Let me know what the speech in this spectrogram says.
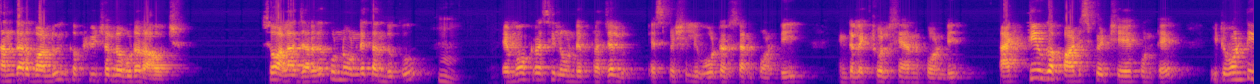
సందర్భాలు ఇంకా ఫ్యూచర్లో కూడా రావచ్చు. సో అలా జరగకుండా ఉండేటందుకు డెమోక్రసీలో ఉండే ప్రజలు ఎస్పెషల్లీ ఓటర్స్ అనుకోండి ఇంటలెక్చువల్స్ అనుకోండి యాక్టివ్గా పార్టిసిపేట్ చేయకుంటే ఇటువంటి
